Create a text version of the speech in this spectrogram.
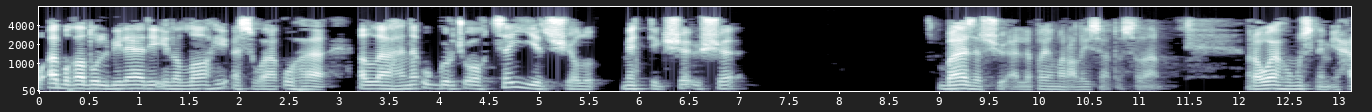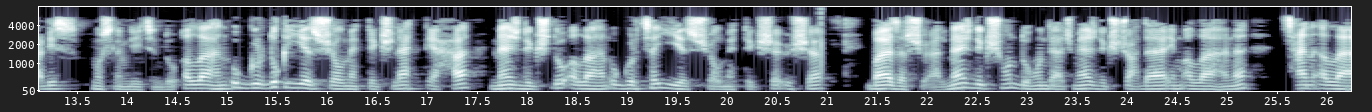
وأبغض البلاد إلى الله أسواقها الله هنا أقرج أوغ تسيز شل متك شأش بازر شو ألا بيامر عليه الصلاة والسلام رواه مسلم حديث مسلم دي تندو الله هن أقر دقيز شل متك شلات إحا مجدك شدو الله هن أقر تسيز شل متك شأش بازر شو أل مجدك شون دو هنداج مجدك شو دائم الله هنا سحن الله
